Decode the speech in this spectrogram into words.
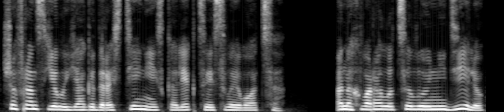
Шафран съела ягоды растения из коллекции своего отца. Она хворала целую неделю,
